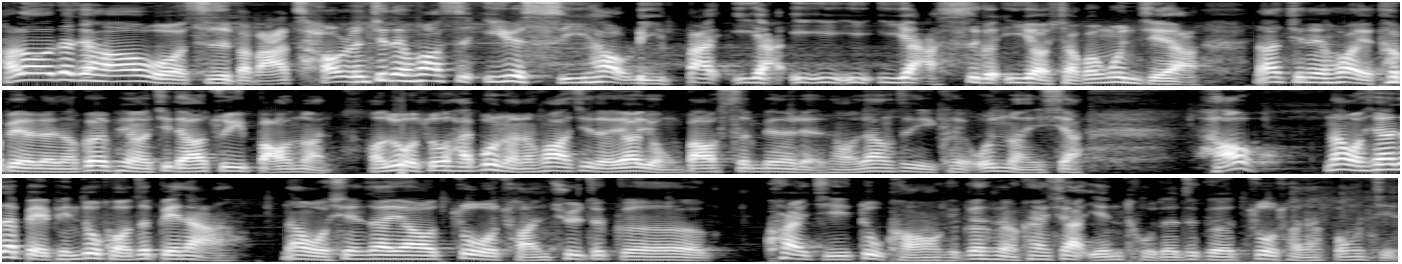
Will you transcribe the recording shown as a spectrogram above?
Hello，大家好，我是爸爸超人。今天的话是一月十一号，礼拜一啊，一一一一啊，四个一哦，小光棍节啊。那今天的话也特别冷哦，各位朋友记得要注意保暖。好，如果说还不暖的话，记得要拥抱身边的人哦，让自己可以温暖一下。好，那我现在在北平渡口这边啊，那我现在要坐船去这个会稽渡口哦，给各位朋友看一下沿途的这个坐船的风景。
